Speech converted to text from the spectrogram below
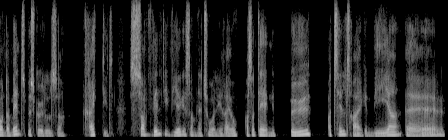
fundamentsbeskyttelser rigtigt, så vil de virke som naturlige rev, og så det øge og tiltrække mere øh,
